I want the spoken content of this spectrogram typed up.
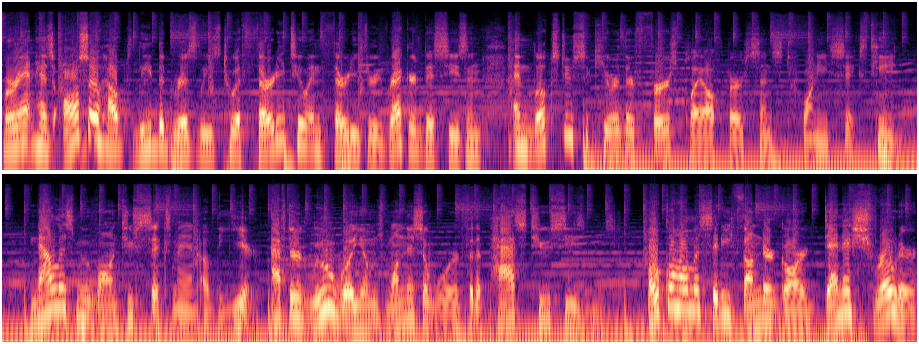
Morant has also helped lead the Grizzlies to a 32 and 33 record this season and looks to secure their first playoff berth since 2016. Now let's move on to Six Man of the Year. After Lou Williams won this award for the past two seasons, Oklahoma City Thunder guard Dennis Schroder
